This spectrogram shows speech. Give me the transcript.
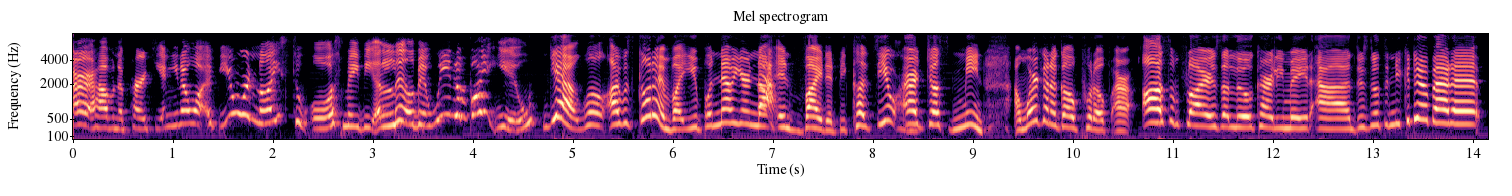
are having a party, and you know what? If you were nice to us, maybe a little bit, we'd invite you. Yeah, well, I was gonna invite you, but now you're not invited because you are just mean. And we're gonna go put up our awesome flyers that little Carly made, and there's nothing you can do about it.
